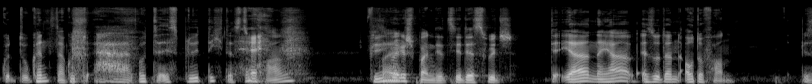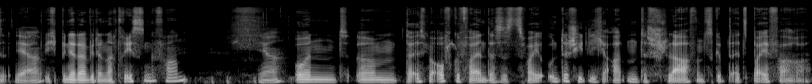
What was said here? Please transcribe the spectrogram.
Gut, du kannst, na gut, ah, gut, ist blöd, dich das zu fragen. Bin ich mal gespannt jetzt hier, der Switch. Der- Ja, naja, also dann Autofahren. Sind, Ja. Ich bin ja dann wieder nach Dresden gefahren Ja. und ähm, da ist mir aufgefallen, dass es zwei unterschiedliche Arten des Schlafens gibt als Beifahrer.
